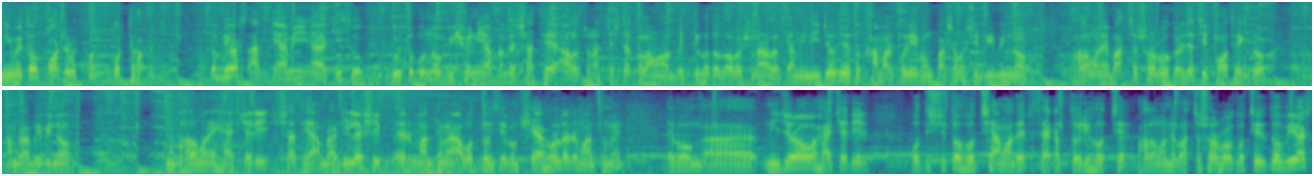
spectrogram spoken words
নিয়মিত পর্যবেক্ষণ করতে হবে। তো ভিউয়ার্স আজকে আমি কিছু গুরুত্বপূর্ণ বিষয় নিয়ে আপনাদের সাথে আলোচনার চেষ্টা করলাম। আমার ব্যক্তিগত গবেষণার আলোকে আমি নিজেও যেহেতু খামার করি এবং পাশাপাশি বিভিন্ন ভালো মানের বাচ্চা সরবরাহ করে যাচ্ছি, পথ এগ্রো, আমরা বিভিন্ন ভালো মানের হ্যাচারির সাথে আমরা ডিলারশিপের মাধ্যমে আবদ্ধ হয়েছি এবং শেয়ার হোল্ডারের মাধ্যমে এবং নিজেরাও হ্যাচারির প্রতিষ্ঠিত হচ্ছে আমাদের সেট আপ তৈরি হচ্ছে, ভালো মানের বাচ্চা সরবরাহ করছি। তো ভিউয়ার্স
